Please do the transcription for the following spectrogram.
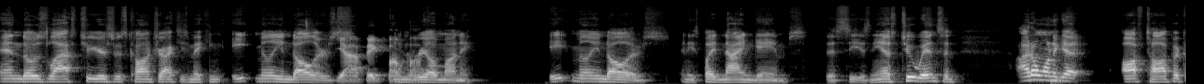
And those last two years of his contract, he's making eight million dollars. Yeah, big bump in up. real money. Eight million dollars, and he's played nine games this season. He has two wins, and I don't want to get off topic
